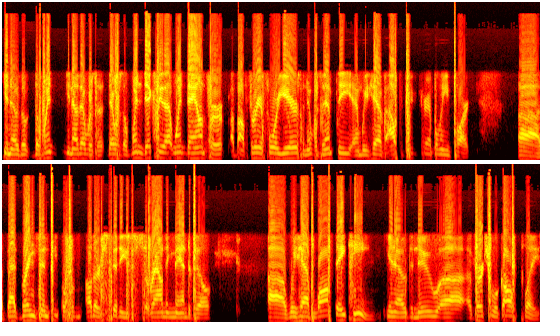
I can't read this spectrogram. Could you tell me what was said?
you know the the wind you know there was a there was a Winn Dixie that went down for about three or four years and it was empty and we have altitude trampoline park uh, that brings in people from other cities surrounding Mandeville. Uh, we have Loft 18, you know, the new uh, virtual golf place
